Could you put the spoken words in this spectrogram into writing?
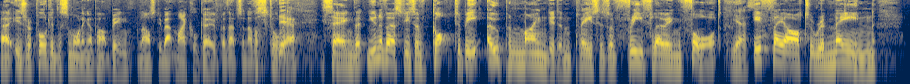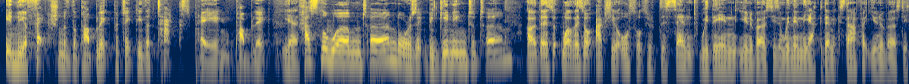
uh, is reported this morning, apart being nasty about Michael Gove, but that's another story, yeah. saying that universities have got to be open-minded and places of free-flowing thought yes. if they are to remain in the affection of the public, particularly the tax-paying public. Yes. Has the worm turned, or is it beginning to turn? Uh, there's, well, there's actually all sorts of dissent within universities and within the academic staff at universities.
